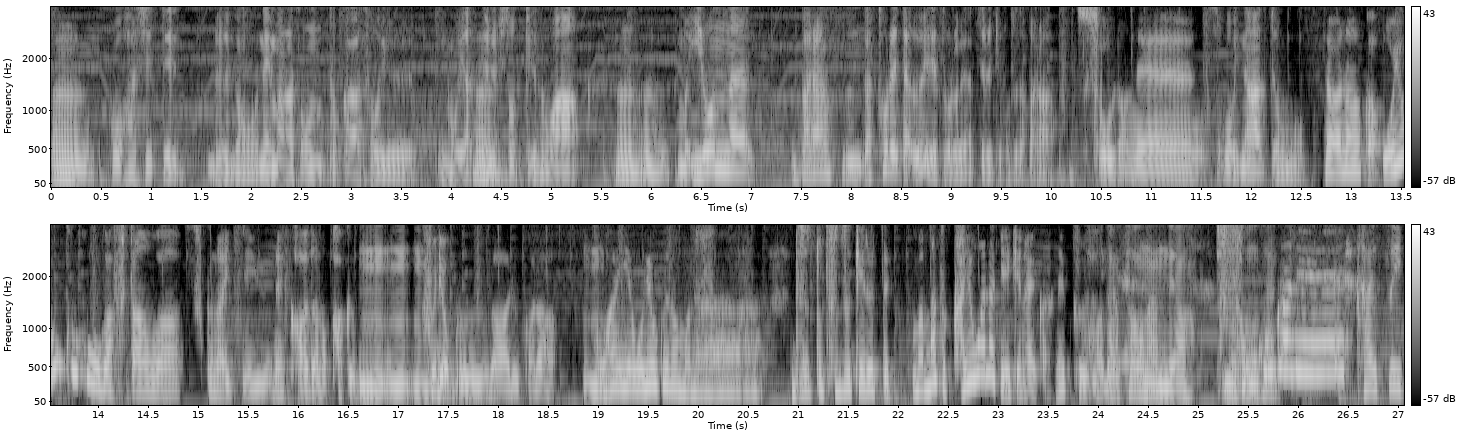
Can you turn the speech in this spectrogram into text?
うん。こう走ってるのをねマラソンとかそういうのをやってる人っていうのは、うんうん。もういろんなバランスが取れた上でそれをやってるってことだから。そうだね。すごいなって思う。だからなんか泳ぐ方が負担は少ないっていうね、体の角度。うんうんうん、浮力があるから、うん。とはいえ泳ぐのもなずっと続けるって、まあ、まず通わなきゃいけないからねプールそうだそうなんだよ。そこがね。海水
